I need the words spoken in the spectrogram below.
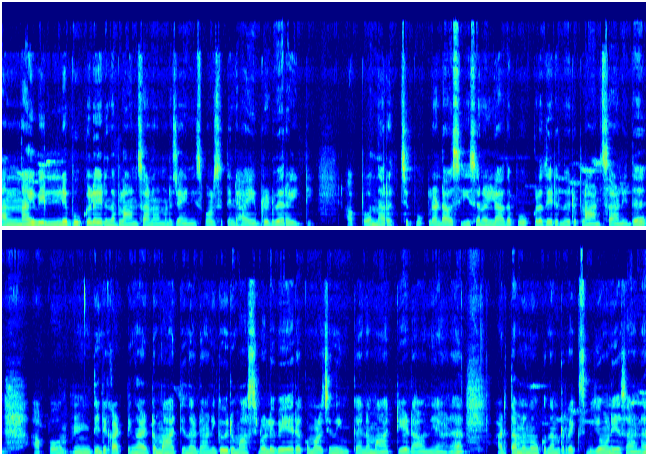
നന്നായി വലിയ പൂക്കൾ വരുന്ന പ്ലാന്റ്സാണ് നമ്മുടെ ചൈനീസ് ബോൾസത്തിന്റെ ഹൈബ്രിഡ് വെറൈറ്റി അപ്പോൾ നിറച്ച് പൂക്കളുണ്ടാവും സീസൺ ഇല്ലാതെ പൂക്കൾ തരുന്ന ഒരു പ്ലാന്റ്സ് ആണിത്. അപ്പോൾ ഇതിന്റെ കട്ടിംഗ് ആയിട്ട് മാറ്റി നടുകയാണെങ്കിൽ ഒരു മാസത്തിനുള്ളിൽ വേരൊക്കെ മുളച്ച് നിങ്ങൾക്ക് തന്നെ മാറ്റി ഇടാവുന്നതാണ്. അടുത്ത നമ്മൾ നോക്കുന്നത് നമ്മുടെ റെക്സ് ബിഗോണിയസ് ആണ്.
